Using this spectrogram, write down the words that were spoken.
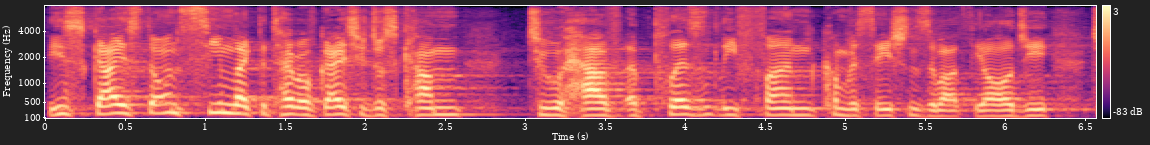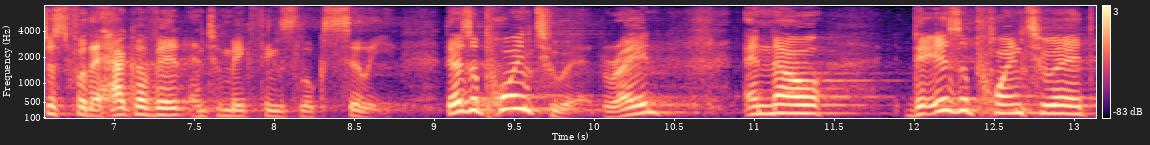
These guys don't seem like the type of guys who just come to have a pleasantly fun conversations about theology just for the heck of it and to make things look silly. There's a point to it, right? And now there is a point to it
